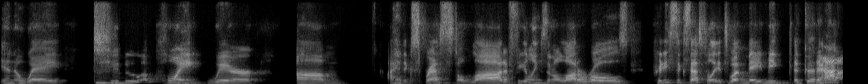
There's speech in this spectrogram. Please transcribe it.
in a way mm-hmm. to a point where um, I had expressed a lot of feelings and a lot of roles pretty successfully. It's what made me a good yeah. actor.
